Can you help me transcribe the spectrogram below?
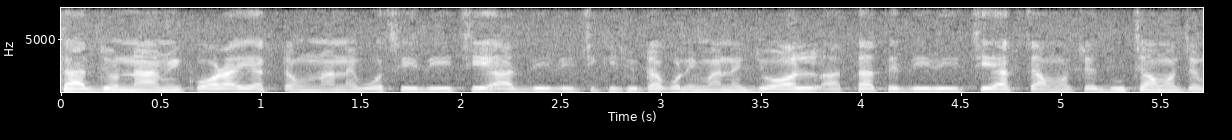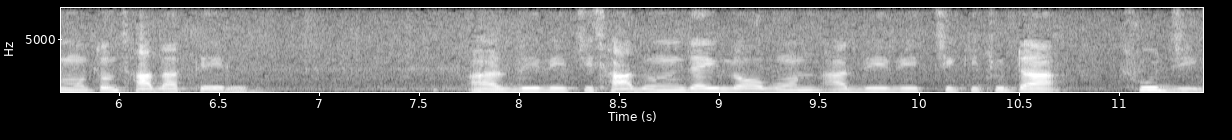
তার জন্য আমি কড়াই একটা উনানে বসিয়ে দিয়েছি, আর দিয়ে দিয়েছি কিছুটা পরিমাণে জল, আর তাতে দিয়ে দিয়েছি এক চামচের, দু চামচের মতন সাদা তেল। আর দিয়ে দিচ্ছি স্বাদ অনুযায়ী লবণ, আর দিয়ে দিচ্ছি কিছুটা সুজি।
